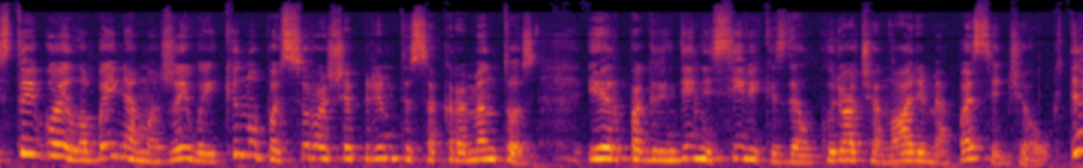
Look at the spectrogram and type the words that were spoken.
įstaigoje labai nemažai vaikinų pasiruošė priimti sakramentus. Ir pagrindinis įvykis, dėl kurio čia norime pasidžiaugti,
